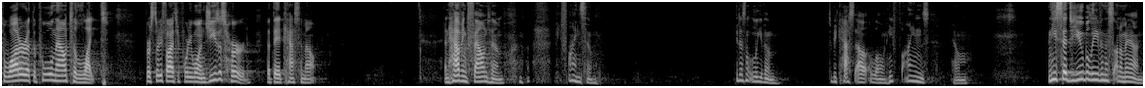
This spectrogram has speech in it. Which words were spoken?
to water at the pool now to light. Verse 35 through 41 Jesus heard that they had cast him out. And having found him, he finds him. Doesn't leave him to be cast out alone, he finds him. And he said, Do you believe in the Son of Man?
